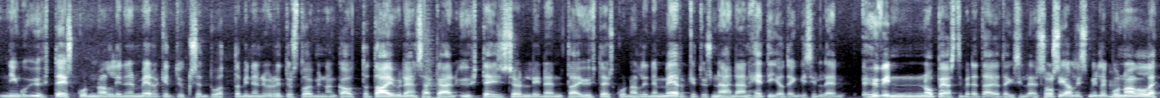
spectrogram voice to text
niin kuin yhteiskunnallinen merkityksen tuottaminen yritystoiminnan kautta tai yleensäkään yhteisöllinen tai yhteiskunnallinen merkitys nähdään heti jotenkin silleen, hyvin nopeasti vedetään jotenkin silleen sosialismilipunalle mm.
